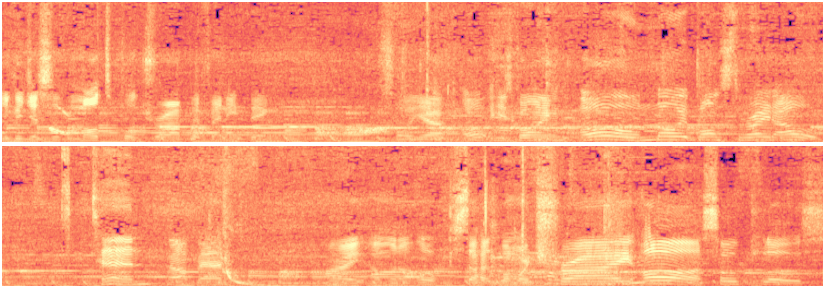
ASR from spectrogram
you could just multiple drop if anything. So yeah. Oh, he's going. Oh no, it bounced right out. 10, not bad. Alright, I'm gonna, oh, he still has one more try. Oh, so close.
